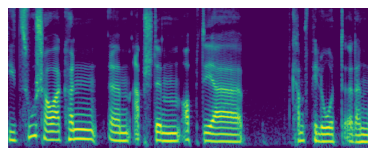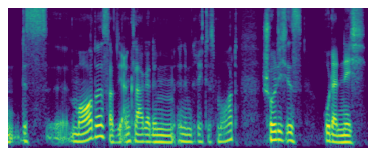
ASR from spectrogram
die Zuschauer können ähm, abstimmen, ob der Kampfpilot äh, dann des äh, Mordes, also die Anklage dem, in dem Gericht des Mord, schuldig ist oder nicht.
